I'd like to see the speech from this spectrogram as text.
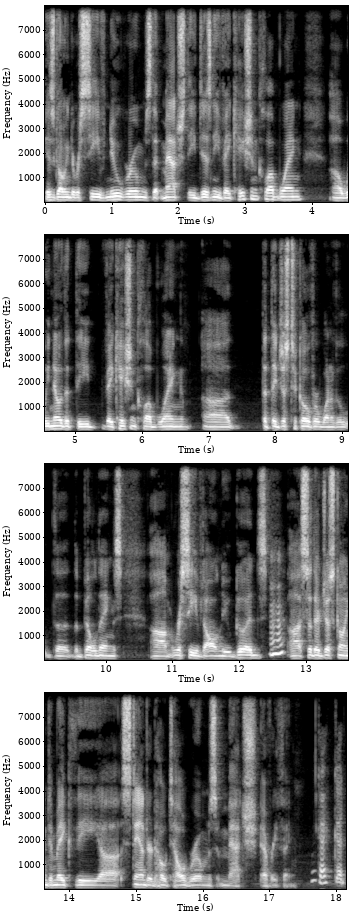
is going to receive new rooms that match the Disney Vacation Club wing. Uh, we know that the Vacation Club wing uh, that they just took over one of the the, the buildings um, received all new goods. Uh, so they're just going to make the uh, standard hotel rooms match everything. Okay, good.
